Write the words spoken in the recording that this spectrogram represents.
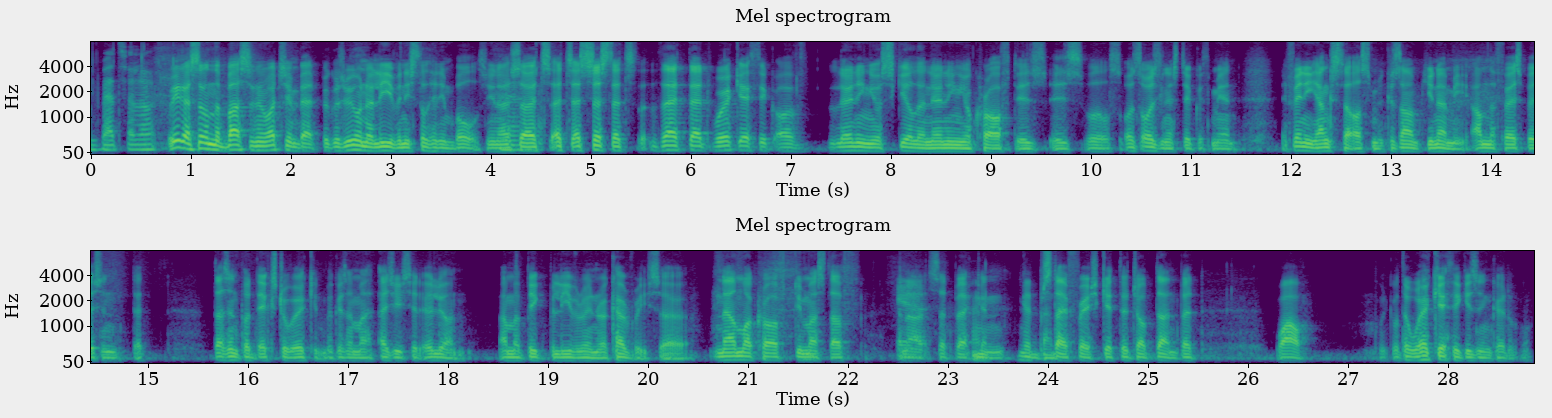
He bats a lot. we go sit on the bus and we watch him bat because we want to leave and he's still hitting balls, you know. So it's it's it's just that's that that work ethic of learning your skill and learning your craft is is well, it's it's always going to stick with me. And if any youngster asks me, because I'm you know me, I'm the first person that doesn't put the extra work in because I'm a, as you said earlier on, I'm a big believer in recovery. So nail my craft, do my stuff, and I sit back and get stay fresh, get the job done. But wow, the work ethic is incredible.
